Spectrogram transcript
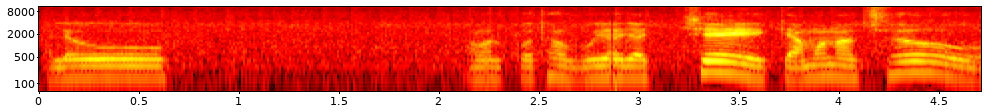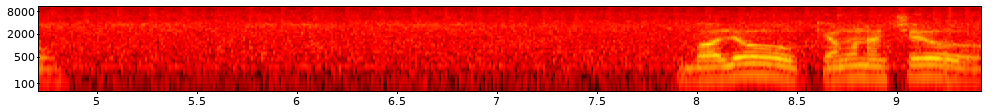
হ্যালো আমার কথা বোঝা যাচ্ছে। কেমন আছো? বলো, কেমন আছো?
